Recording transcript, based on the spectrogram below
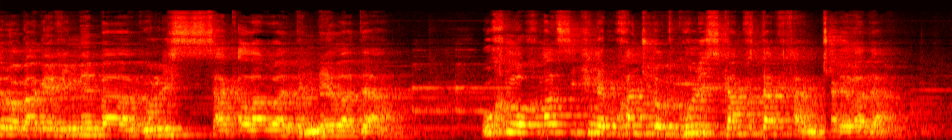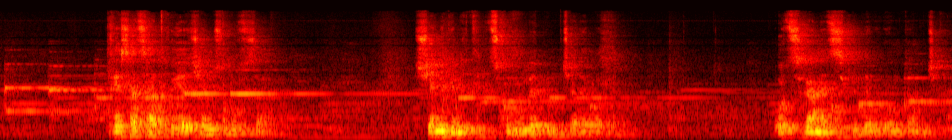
დრო გაგეღიმება გულის საკლავა დნელადა უხმო ხმალს იქნებ უხანჯროთ გულის გამხდარ ხარ მჭრელადა. დღესაც ატყვია ჩემს გულსა შენ გნით ცხულებ მჭრელადა ოცგანაც კიდევ რომ დამჭრა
